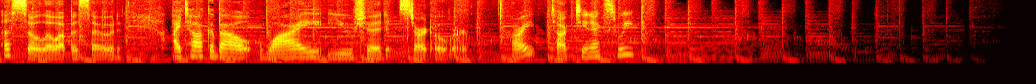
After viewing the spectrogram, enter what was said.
a solo episode. I talk about why you should start over. All right, talk to you next week.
